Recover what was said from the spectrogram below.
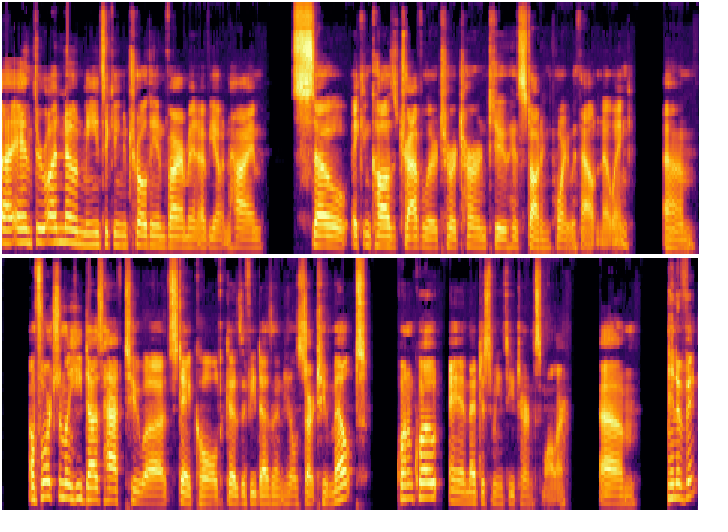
Uh, and through unknown means, he can control the environment of Jotunheim, so it can cause a traveler to return to his starting point without knowing. Um, unfortunately, he does have to uh, stay cold because if he doesn't, he'll start to melt, quote unquote, and that just means he turns smaller. Um, in event,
